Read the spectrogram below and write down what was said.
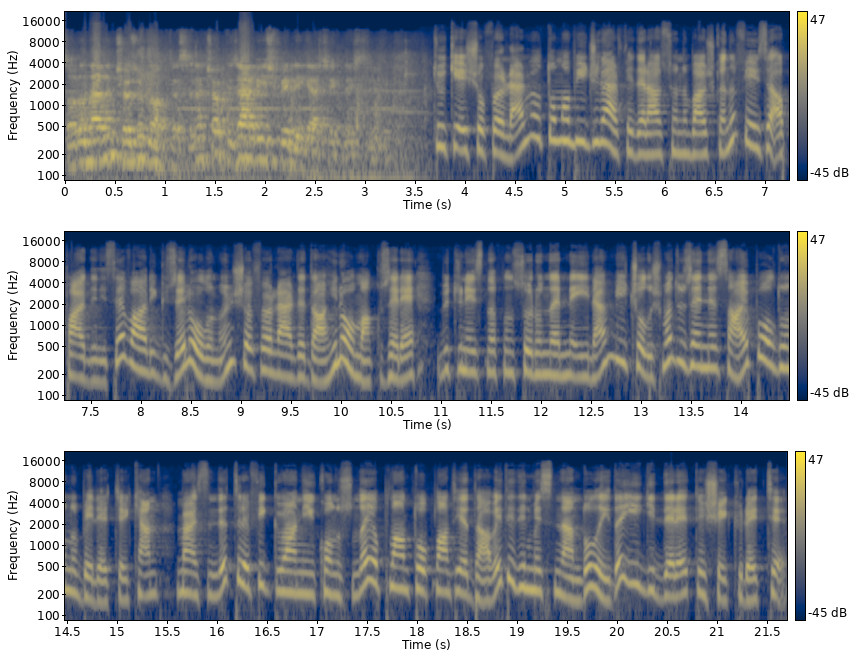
sorunlarının çözüm noktasına çok güzel bir işbirliği gerçekleştirdik. Türkiye Şoförler ve Otomobilciler Federasyonu Başkanı Fevzi Apaydın ise Vali Güzeloğlu'nun şoförlerde dahil olmak üzere bütün esnafın sorunlarına eğilen bir çalışma düzenine sahip olduğunu belirtirken Mersin'de trafik güvenliği konusunda yapılan toplantıya davet edilmesinden dolayı da ilgililere teşekkür etti.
